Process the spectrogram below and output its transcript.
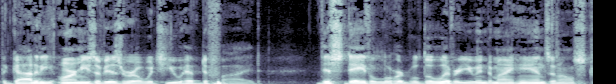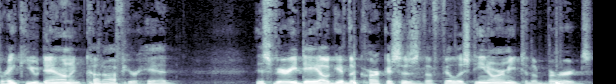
the God of the armies of Israel, which you have defied. This day the Lord will deliver you into my hands, and I'll strike you down and cut off your head. This very day I'll give the carcasses of the Philistine army to the birds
